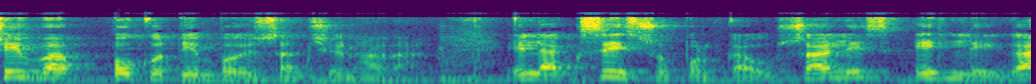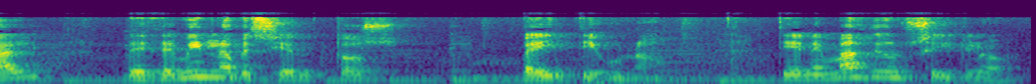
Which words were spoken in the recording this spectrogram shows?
lleva poco tiempo de sancionada. El acceso por causales es legal desde 1921. Tiene más de un siglo.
